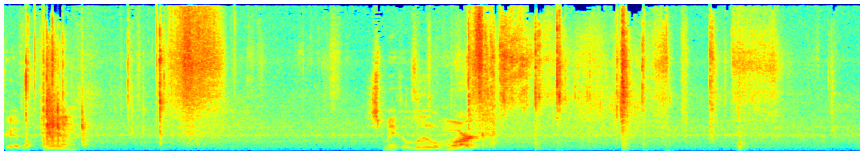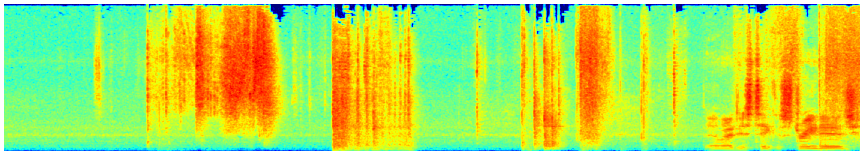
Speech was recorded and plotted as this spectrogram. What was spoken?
Grab my pen. Just make a little mark. Then I just take a straight edge.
